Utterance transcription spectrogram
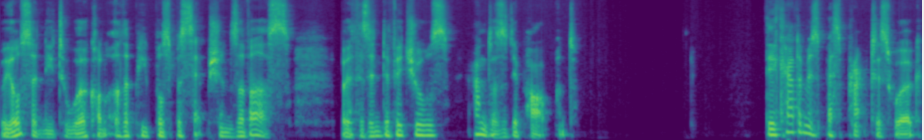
We also need to work on other people's perceptions of us, both as individuals and as a department. The Academy's best practice work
